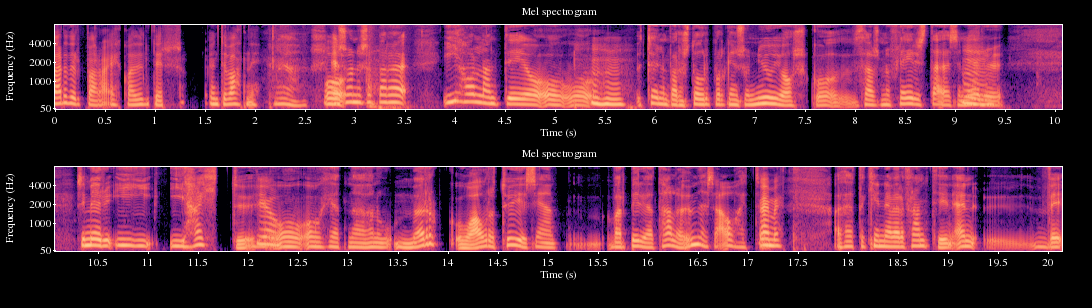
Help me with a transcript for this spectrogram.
verður bara eitthvað undir, undir vatni Og- en svona eins og bara í Hollandi og, og, og mm tölum bara um Stórborg eins og New York og það er svona fleiri staði sem Mm. eru sem eru í, í hættu og, og hérna mörg og áratugir síðan var byrjað að tala um þessa áhættu Einmitt. að þetta kynni að vera framtíðin en uh, ve,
